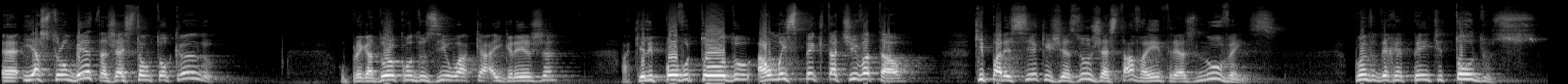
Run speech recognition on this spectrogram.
é, e as trombetas já estão tocando. O pregador conduziu a, a igreja, aquele povo todo, a uma expectativa tal que parecia que Jesus já estava entre as nuvens, quando de repente todos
